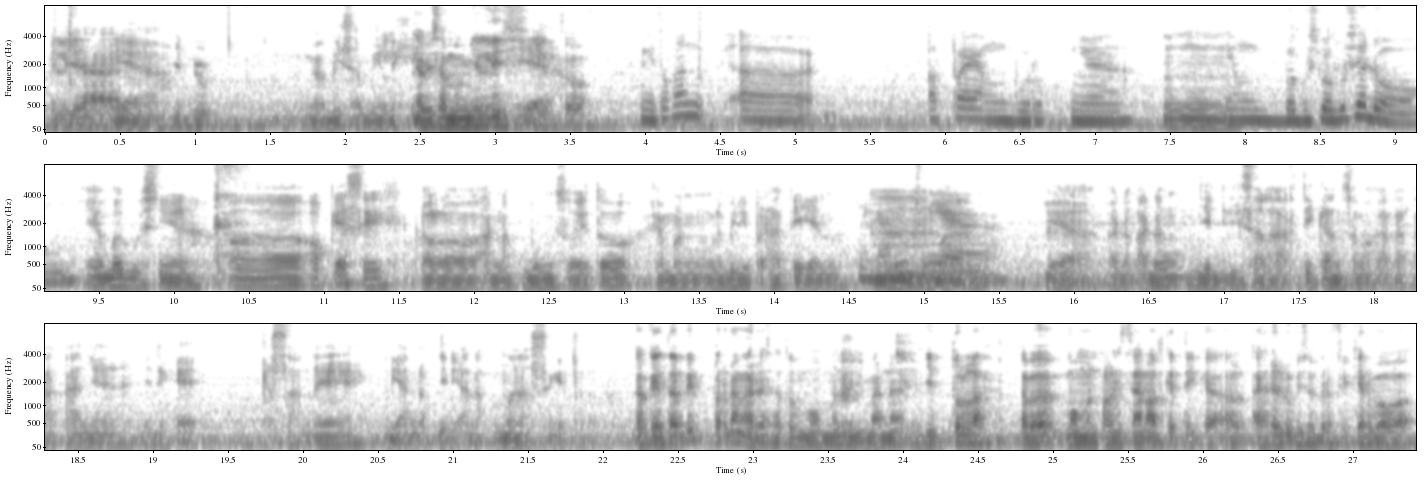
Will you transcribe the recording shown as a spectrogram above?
pilihan Iya. hidup nggak bisa milih nggak bisa memilih Iya. gitu itu kan eh, apa yang buruknya? Mm-mm. yang bagus-bagusnya dong. Yang bagusnya. Eh, oke sih kalau anak bungsu itu emang lebih diperhatiin. Ya kan? Hmm, Iya. ya kadang-kadang jadi disalahartikan sama kakak-kakaknya. Jadi kayak kesannya dianggap jadi anak emas gitu. Oke tapi pernah nggak ada satu momen di mana itulah apa momen paling stand out ketika akhirnya lu bisa berpikir bahwa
